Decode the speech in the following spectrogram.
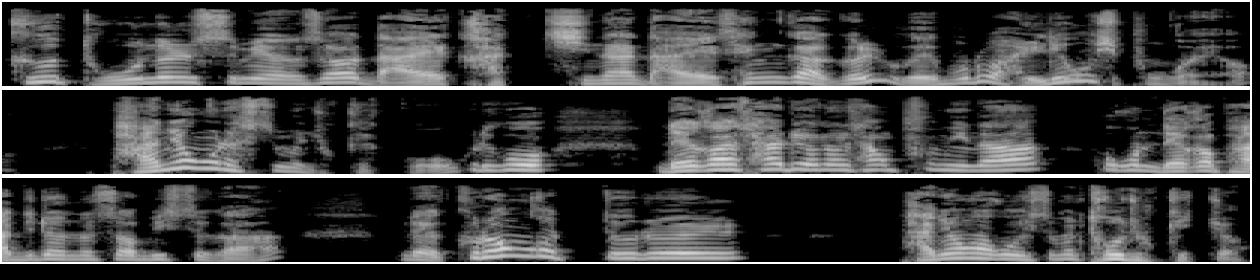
그 돈을 쓰면서 나의 가치나 나의 생각을 외부로 알리고 싶은 거예요. 반영을 했으면 좋겠고 그리고 내가 사려는 상품이나 혹은 내가 받으려는 서비스가 네, 그런 것들을 반영하고 있으면 더 좋겠죠.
